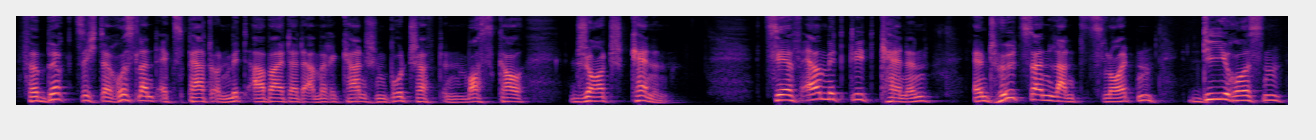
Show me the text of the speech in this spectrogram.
verbirgt sich der Russland-Experte und Mitarbeiter der amerikanischen Botschaft in Moskau, George Kennan. CFR-Mitglied Cannon enthüllt seinen Landsleuten, die Russen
